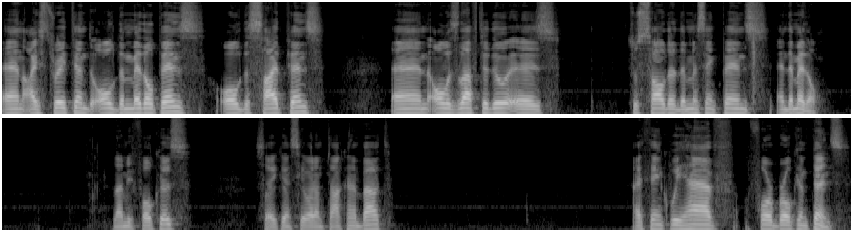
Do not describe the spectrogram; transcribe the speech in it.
And I straightened all the middle pins, all the side pins. And all is left to do is to solder the missing pins in the middle. Let me focus so you can see what I'm talking about. I think we have four broken pins.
